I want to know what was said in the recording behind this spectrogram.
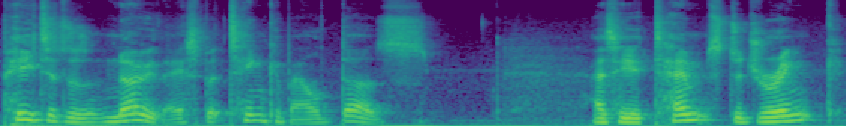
Peter doesn't know this, but Tinkerbell does. As he attempts to drink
